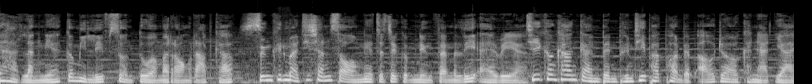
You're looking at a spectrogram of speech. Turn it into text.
ฤหาสน์หลังนี้ก็มีลิฟต์ส่วนตัวมารองรับครับ ซึ่งขึ้นมาที่ชั้น 2 เนี่ยจะเจอกับหนึ่ง Family Area ที่ข้างๆกันเป็นพื้นที่พักผ่อนแบบ outdoor ขนาดใหญ่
